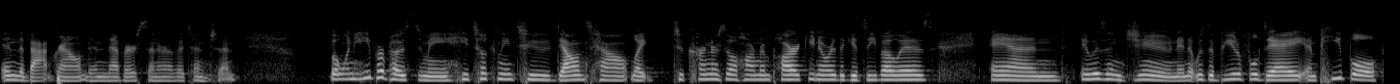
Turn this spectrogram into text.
in the background and never center of attention. But when he proposed to me, he took me to downtown, like to Kernersville Harmon Park, you know where the gazebo is. And it was in June, and it was a beautiful day, and people,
